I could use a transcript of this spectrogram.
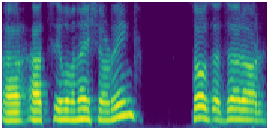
uh, at illumination ring, so that there are,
